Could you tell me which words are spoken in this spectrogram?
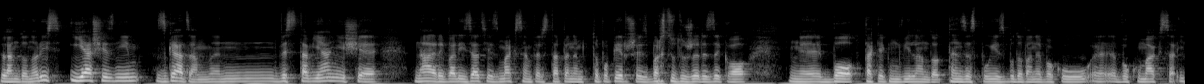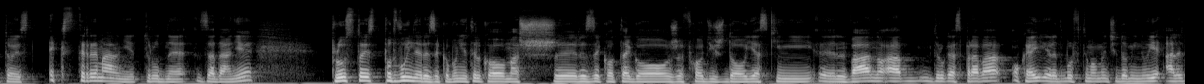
Lando Norris i ja się z nim zgadzam. Wystawianie się na rywalizację z Maxem Verstappenem to po pierwsze jest bardzo duże ryzyko, e, bo tak jak mówi Lando, ten zespół jest zbudowany wokół, e, wokół Maxa i to jest ekstremalnie trudne zadanie. Plus to jest podwójne ryzyko, bo nie tylko masz ryzyko tego, że wchodzisz do jaskini lwa, no a druga sprawa, ok, Red Bull w tym momencie dominuje, ale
